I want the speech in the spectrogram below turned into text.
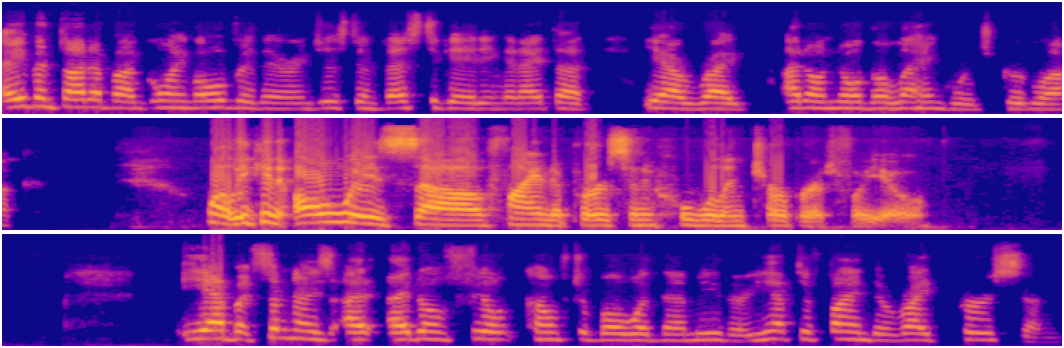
I even thought about going over there and just investigating, and I thought, yeah, right. I don't know the language. Good luck. Well, you can always uh, find a person who will interpret for you. Yeah, but sometimes I, I don't feel comfortable with them either. You have to find the right person.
